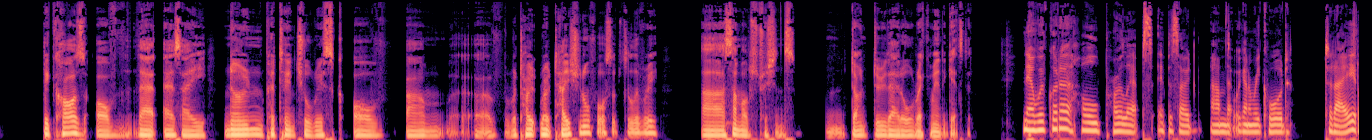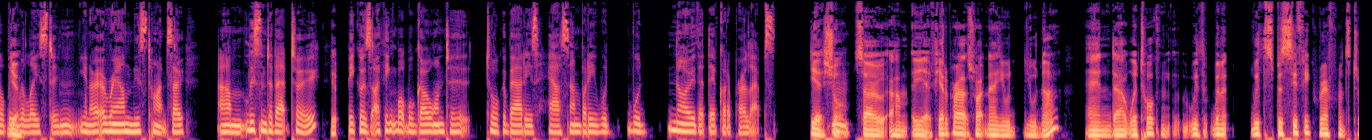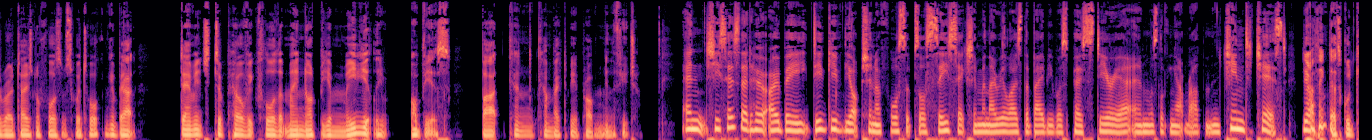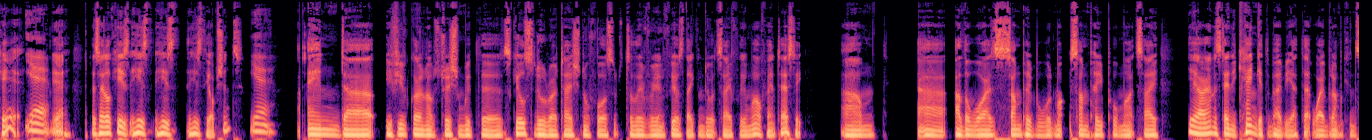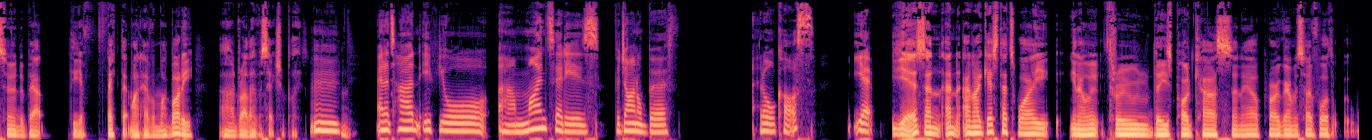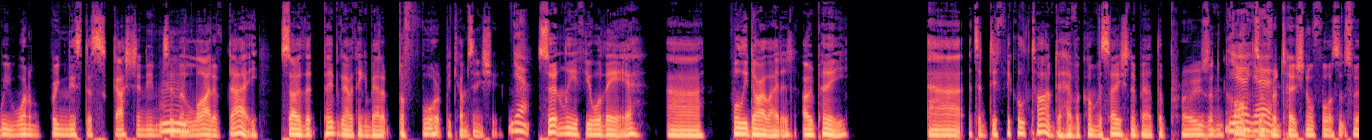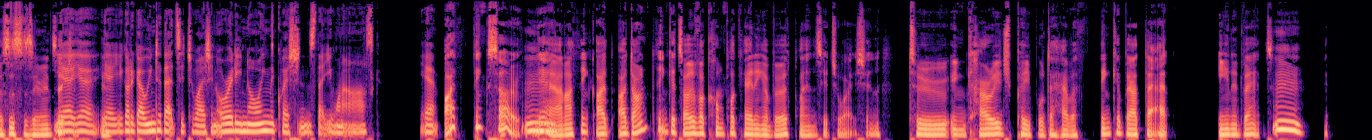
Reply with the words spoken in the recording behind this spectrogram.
because of that as a known potential risk of um, of rota- rotational forceps delivery, uh, some obstetricians don't do that or recommend against it. Now we've got a whole prolapse episode um, that we're going to record today. It'll be Yeah. released in you know around this time, so um, listen to that too. Yep. Because I think what we'll go on to talk about is how somebody would would know that they've got a prolapse. Yeah, sure. Mm. So, um, yeah, if you had a prolapse right now, you would you would know. And uh, we're talking with when it with specific reference to rotational forceps. We're talking about damage to pelvic floor that may not be immediately obvious, but can come back to be a problem in the future. And she says that her OB did give the option of forceps or C section when they realised the baby was posterior and was looking up rather than chin to chest. Yeah, I think that's good care. Yeah, Yeah, to say, look, here's here's here's here's the options, yeah, and uh, if you've got an obstetrician with the skills to do a rotational forceps delivery and feels they can do it safely and well, fantastic. Um, uh, otherwise, some people would some people might say, yeah, I understand you can get the baby out that way, but I'm concerned about the effect that might have on my body. Uh, I'd rather have a section, please. Mm. Mm. And it's hard if your um, mindset is vaginal birth at all costs. Yeah, Yes, and, and, and I guess that's why, you know, through these podcasts and our program and so forth, we want to bring this discussion into the Mm. light of day so that people can have a think about it before it becomes an issue. yeah, Certainly, if you're there, uh, fully dilated, OP, uh, it's a difficult time to have a conversation about the pros and cons Yeah, yeah. of rotational forceps versus cesarean yeah, section. yeah, yeah, You got to go into that situation already knowing the questions that you want to ask. Yeah. I think so. Mm. Yeah, and I think I I don't think it's overcomplicating a birth plan situation to encourage people to have a think about that in advance. Mm.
